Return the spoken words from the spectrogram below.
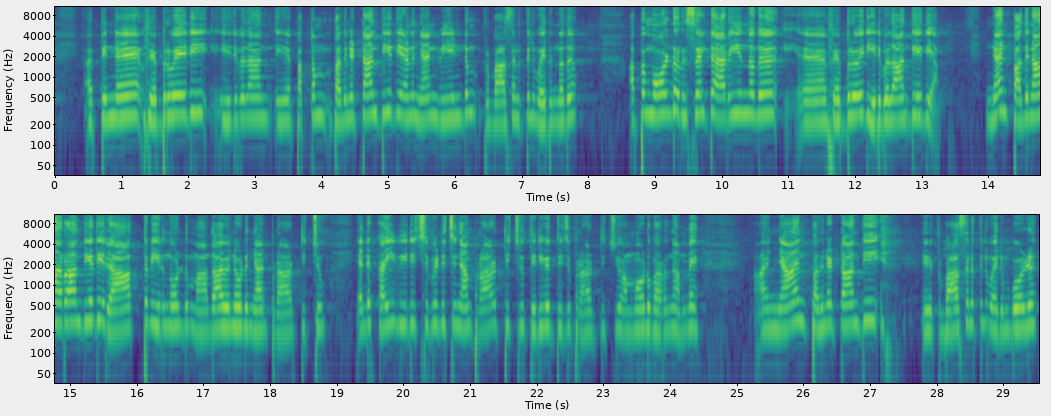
പിന്നെ ഫെബ്രുവരി ഇരുപതാം പത്തൊ പതിനെട്ടാം തീയതിയാണ് ഞാൻ വീണ്ടും കൃപാസനത്തിൽ വരുന്നത്. അപ്പം മോളുടെ റിസൾട്ട് അറിയുന്നത് ഫെബ്രുവരി ഇരുപതാം തീയതിയാണ് ഞാൻ പതിനാറാം തീയതി രാത്രി ഇരുന്നുകൊണ്ട് മാതാവിനോട് ഞാൻ പ്രാർത്ഥിച്ചു. എന്റെ കൈ വിരിച്ച് പിടിച്ച് ഞാൻ പ്രാർത്ഥിച്ചു തിരികെത്തിച്ച് പ്രാർത്ഥിച്ചു. അമ്മോട് പറഞ്ഞു അമ്മേ ഞാൻ പതിനെട്ടാം തീയതി കൃപാസനത്തിൽ വരുമ്പോൾ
